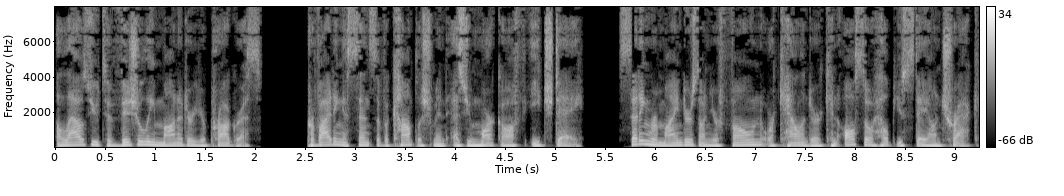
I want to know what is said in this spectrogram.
allows you to visually monitor your progress, providing a sense of accomplishment as you mark off each day. Setting reminders on your phone or calendar can also help you stay on track,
